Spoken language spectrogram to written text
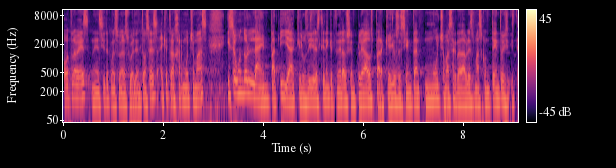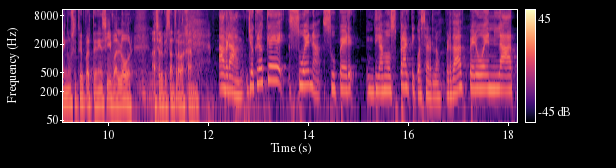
otra vez necesito que me suban el sueldo. Entonces hay que trabajar mucho más. Y segundo, la empatía que los líderes tienen que tener a los empleados para que ellos se sientan mucho más agradables, más contentos y, tengan un sentido de pertenencia y valor hacia lo que están trabajando. Abraham, yo creo que suena súper, digamos, práctico hacerlo, ¿verdad? Pero en la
